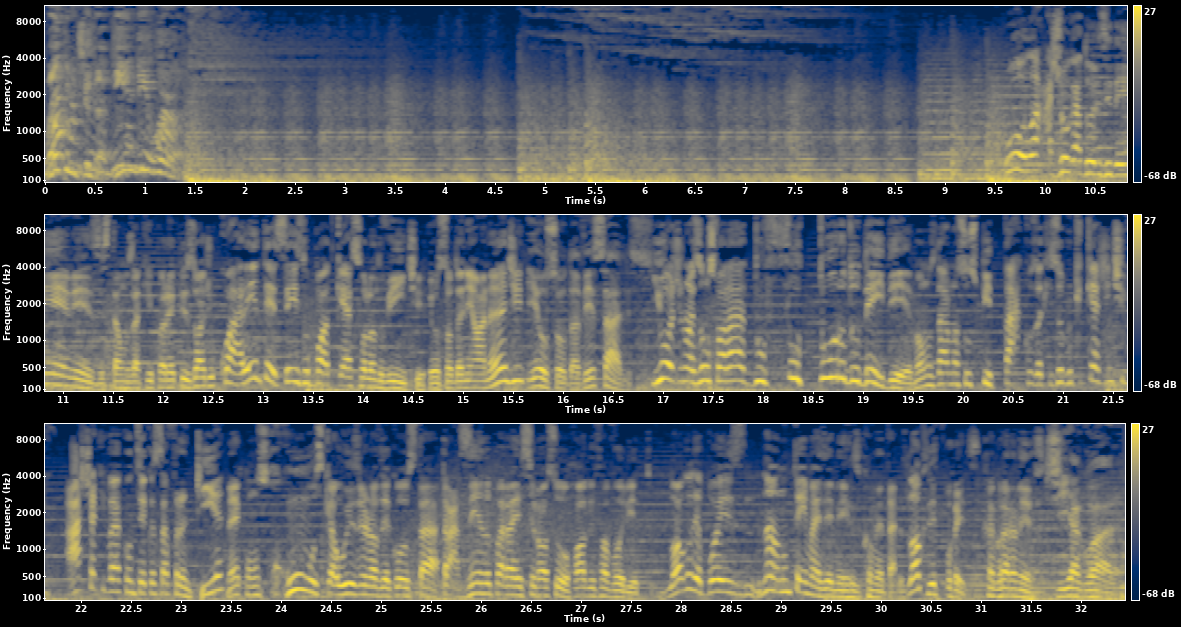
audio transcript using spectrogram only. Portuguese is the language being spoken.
Welcome to the D&D world. Olá, jogadores e DMs! Estamos aqui para o episódio 46 do podcast Rolando 20. Eu sou Daniel Anandi E eu sou o Davi Salles. e hoje nós vamos falar do futuro do D&D. Vamos dar nossos pitacos aqui sobre o que, que a gente acha que vai acontecer com essa franquia, né? Com os rumos que a Wizard of the Coast está trazendo para esse nosso hobby favorito. Logo depois... Não, não tem mais e-mails e comentários. Logo depois, agora mesmo. E agora?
